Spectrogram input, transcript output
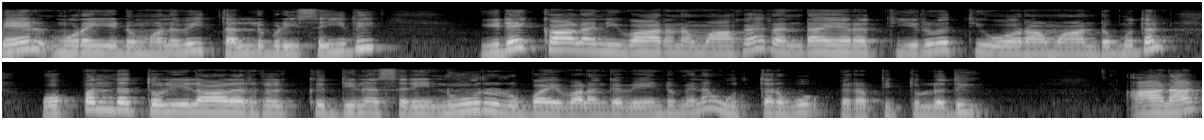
மேல்முறையீடு மனுவை தள்ளுபடி செய்து இடைக்கால நிவாரணமாக ரெண்டாயிரத்தி இருபத்தி ஓராம் ஆண்டு முதல் ஒப்பந்த தொழிலாளர்களுக்கு தினசரி நூறு ரூபாய் வழங்க வேண்டும் என உத்தரவு பிறப்பித்துள்ளது. ஆனால்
